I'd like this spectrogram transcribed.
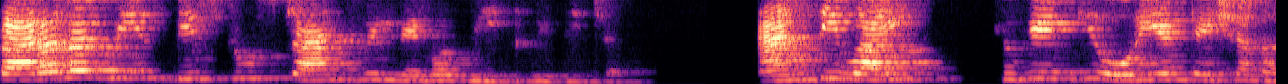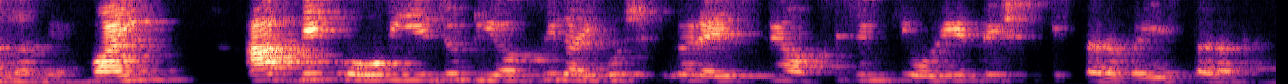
Parallel means these two strands will never meet with each other. Anti why? क्योंकि इनकी ओरिएंटेशन अलग है why? आप देखो ये जो डीऑक्सीराइबोस शुगर है इसमें ऑक्सीजन की ओरिएंटेशन किस तरफ है इस तरफ है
